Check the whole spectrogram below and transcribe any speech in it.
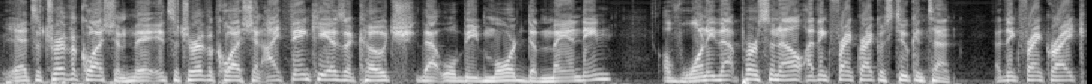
Yeah, it's a terrific question. It's a terrific question. I think he has a coach that will be more demanding of wanting that personnel. I think Frank Reich was too content. I think Frank Reich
